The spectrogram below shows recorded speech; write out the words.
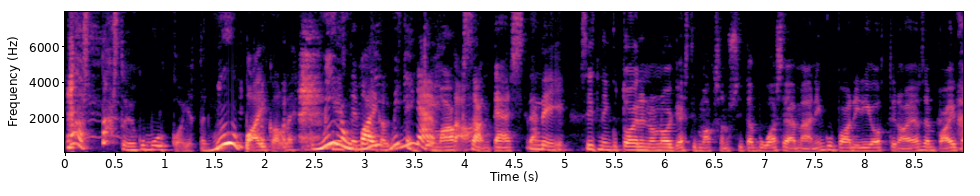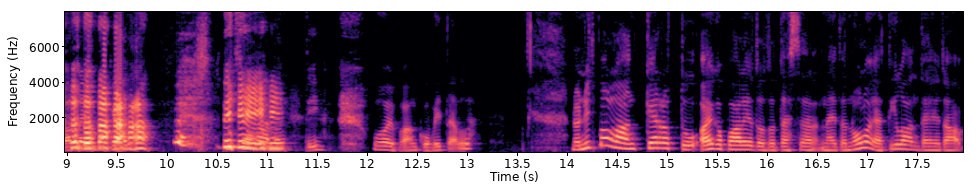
taas, taas toi joku mulkko on jättänyt mun paikalle. Minun Että paikalle, mi- miten minä kehtaa? maksan tästä. Niin. Sitten niinku toinen on oikeasti maksanut sitä vuosia ja mä niinku vaan idioottina ajan sen paikalle joka kerta. Niin. Voi vaan kuvitella. No nyt me ollaan kerrottu aika paljon tota tässä näitä noloja tilanteita,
